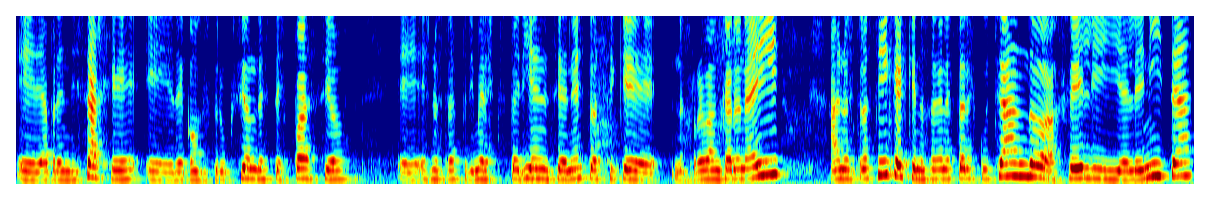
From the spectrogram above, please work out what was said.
de aprendizaje, de construcción de este espacio. es nuestra primera experiencia en esto, así que nos rebancaron ahí. A nuestras hijas que nos deben estar escuchando, a Feli y a Elenita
